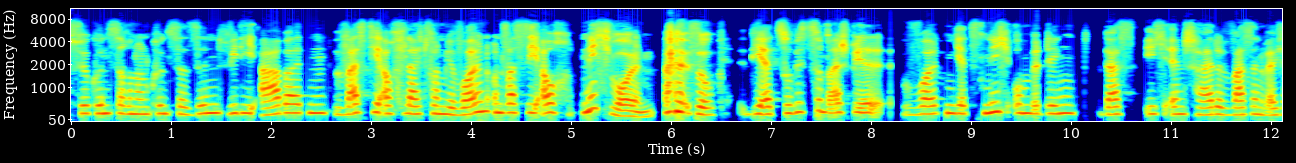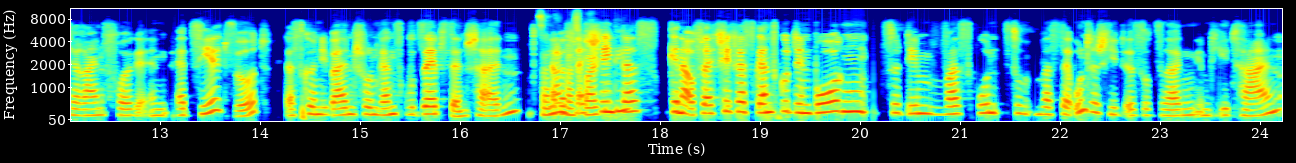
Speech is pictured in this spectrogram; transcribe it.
für Künstlerinnen und Künstler sind, wie die arbeiten, was die auch vielleicht von mir wollen und was sie auch nicht wollen. Also die Azubis zum Beispiel wollten jetzt nicht unbedingt, dass ich entscheide, was in welcher Reihenfolge erzählt wird, das können die beiden schon ganz gut selbst entscheiden. Sondern Aber was vielleicht schlägt die? das, genau, vielleicht schlägt das ganz gut den Bogen zu dem, was, un, zu, was der Unterschied ist sozusagen im Digitalen.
